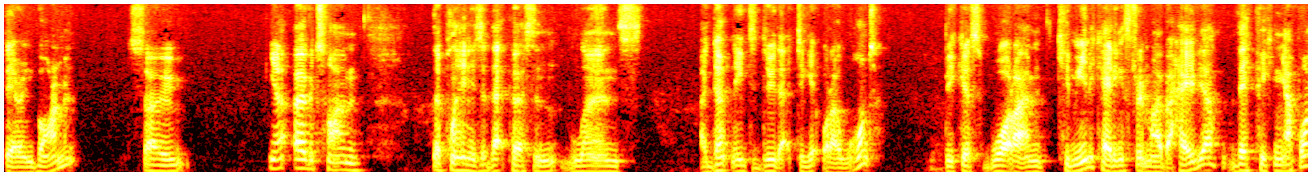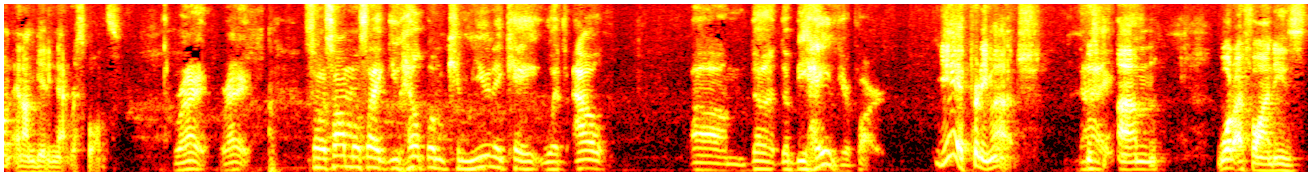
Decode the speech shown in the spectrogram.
their environment. So, you know, over time, the plan is that that person learns, I don't need to do that to get what I want because what I'm communicating through my behavior, they're picking up on and I'm getting that response. Right, right. So it's almost like you help them communicate without um the the behavior part. Yeah, pretty much. Nice. Um, what I find is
